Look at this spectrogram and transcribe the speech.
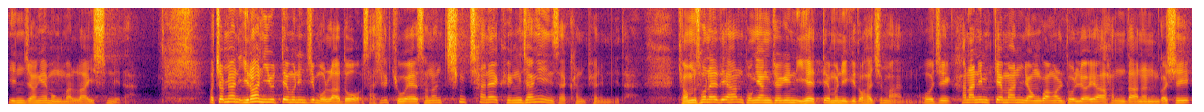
인정에 목말라 있습니다. 어쩌면 이런 이유 때문인지 몰라도 사실 교회에서는 칭찬에 굉장히 인색한 편입니다. 겸손에 대한 동양적인 이해 때문이기도 하지만 오직 하나님께만 영광을 돌려야 한다는 것이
